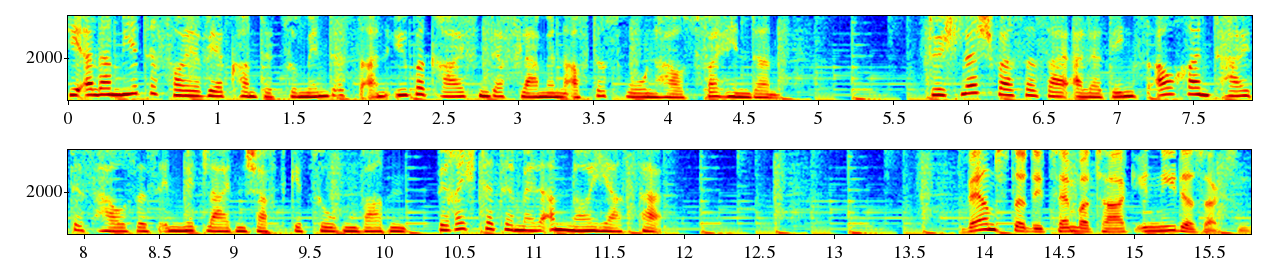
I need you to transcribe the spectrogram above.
Die alarmierte Feuerwehr konnte zumindest ein Übergreifen der Flammen auf das Wohnhaus verhindern. Durch Löschwasser sei allerdings auch ein Teil des Hauses in Mitleidenschaft gezogen worden, berichtete Mel am Neujahrstag. Wärmster Dezembertag in Niedersachsen.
